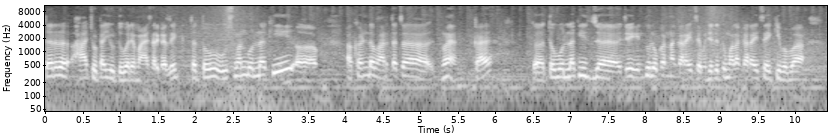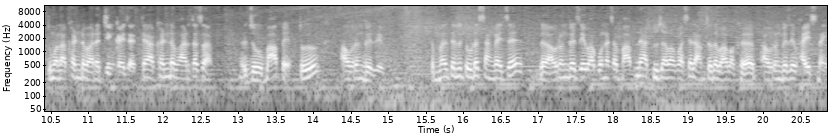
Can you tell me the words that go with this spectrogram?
तर हा छोटा युट्यूबर आहे माझ्यासारखाच एक. तर तो उस्मान बोलला की अखंड भारताचा काय? तो बोलला की ज- जे हिंदू लोकांना करायचंय म्हणजे ते तुम्हाला करायचंय की बाबा तुम्हाला अखंड भारत जिंकायचा आहे त्या अखंड भारताचा जो बाप आहे तो औरंगजेब. तर मला त्याला तेवढंच सांगायचं आहे औरंगजेब हा कोणाचा बाप नाही हा तुझा बाप असेल आमचा तर बाप अख- औरंगजेब आहेच नाही.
